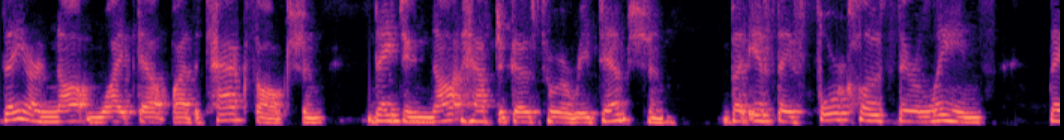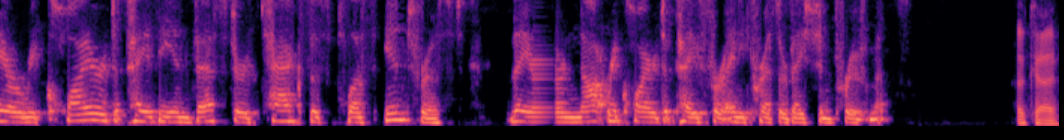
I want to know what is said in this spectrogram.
They are not wiped out by the tax auction. They do not have to go through a redemption. But if they foreclose their liens, they are required to pay the investor taxes plus interest. They are not required to pay for any preservation improvements. Okay.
